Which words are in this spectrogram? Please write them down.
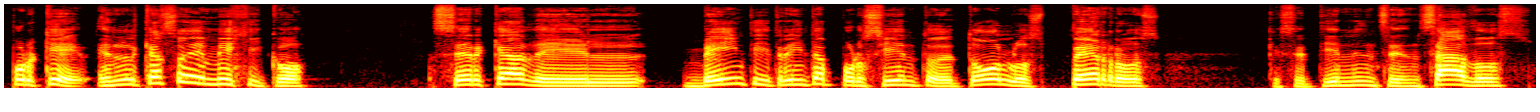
¿Por qué? En el caso de México, cerca del 20 y 30% de todos los perros que se tienen censados,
